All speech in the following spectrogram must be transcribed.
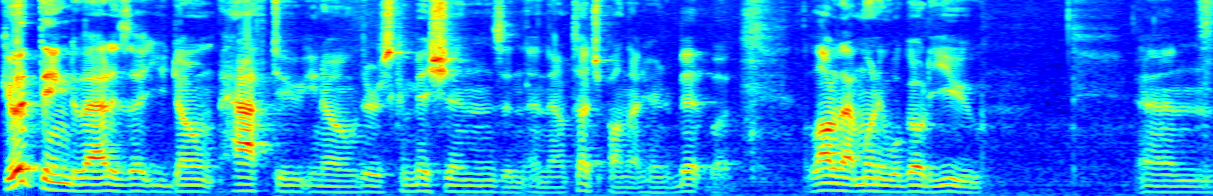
good thing to that is that you don't have to, you know, there's commissions, and, and I'll touch upon that here in a bit, but a lot of that money will go to you and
